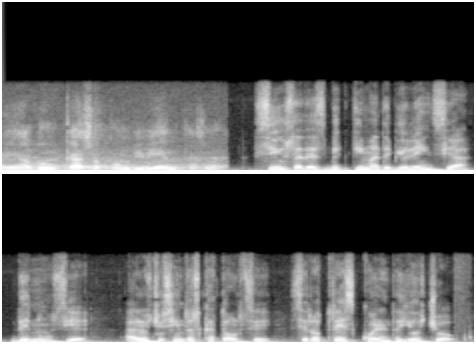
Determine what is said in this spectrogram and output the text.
en algún caso convivientes. Si usted es víctima de violencia, denuncie al 814-0348.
